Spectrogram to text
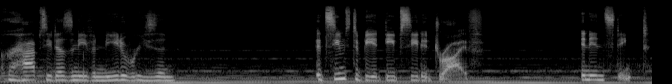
Perhaps he doesn't even need a reason. It seems to be a deep seated drive, an instinct,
